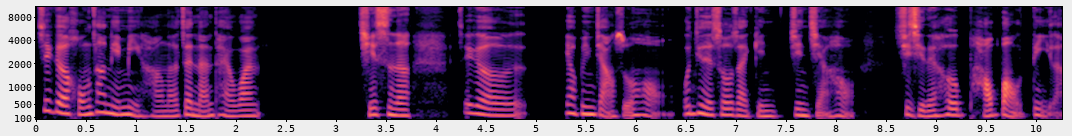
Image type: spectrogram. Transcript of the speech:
这个红昌年米行呢，在南台湾，其实呢，这个要跟你讲说吼，问题的时候在跟跟讲哈，是起来喝好宝地啦。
